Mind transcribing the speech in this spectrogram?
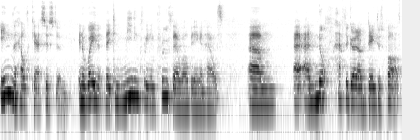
in the healthcare system in a way that they can meaningfully improve their well-being and health um, and not have to go down a dangerous path.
